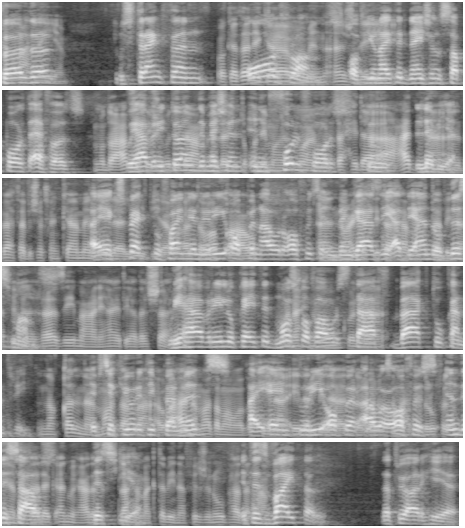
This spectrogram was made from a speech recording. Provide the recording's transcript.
Further, To strengthen all fronts of United Nations support efforts, we have returned the mission in full force to Libya. I expect to finally reopen our office in Benghazi at the end of this month. We have relocated most of our staff back to country. If security permits, I aim to reopen our office in the south this year. It is vital that we are here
